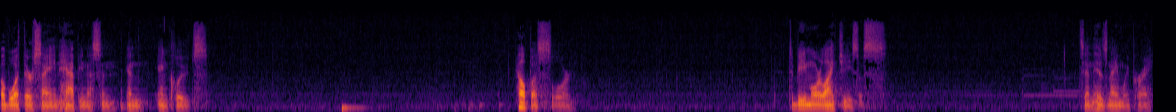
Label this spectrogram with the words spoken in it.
of what they're saying happiness in, in, includes. Help us, Lord. To be more like Jesus. It's in His name we pray.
